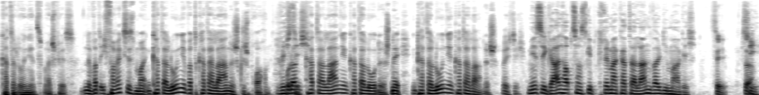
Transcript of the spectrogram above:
Katalonien zum Beispiel ist. Ne, warte, ich verwechsel es mal. In Katalonien wird Katalanisch gesprochen. Oder in Richtig. Katalonien Katalonisch. Nee, in Katalonien Katalanisch. Richtig. Mir ist egal, Hauptsache es gibt Crema Catalan, weil die mag ich. Sie. So. Sie.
